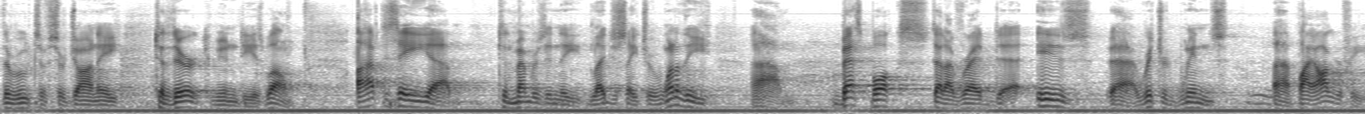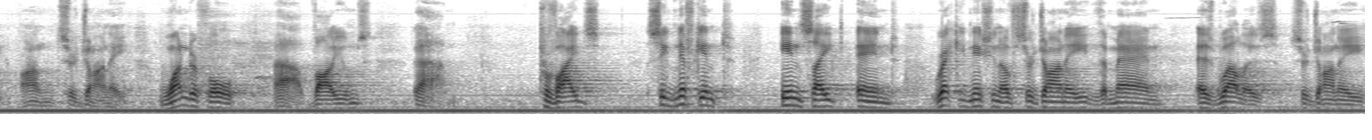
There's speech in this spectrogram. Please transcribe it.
the roots of Sir John A. to their community as well. I have to say uh, to the members in the legislature, one of the um, best books that I've read uh, is uh, Richard Gwyn's uh, biography on Sir John A. Wonderful uh, volumes, provides significant insight and recognition of Sir John A., the man, as well as Sir John A.,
